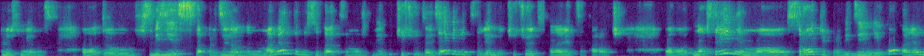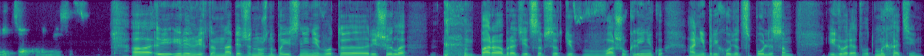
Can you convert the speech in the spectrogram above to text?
плюс-минус. Вот. Э, в связи с определенными моментами ситуация может либо чуть-чуть затягиваться, либо чуть-чуть становиться короче. Вот. Но в среднем э, сроки проведения ЭКО колеблются около месяца. А, Ирина Викторовна, опять же, нужно пояснение. Вот решила пора обратиться все-таки в вашу клинику. Они приходят с полисом и говорят, вот мы хотим.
